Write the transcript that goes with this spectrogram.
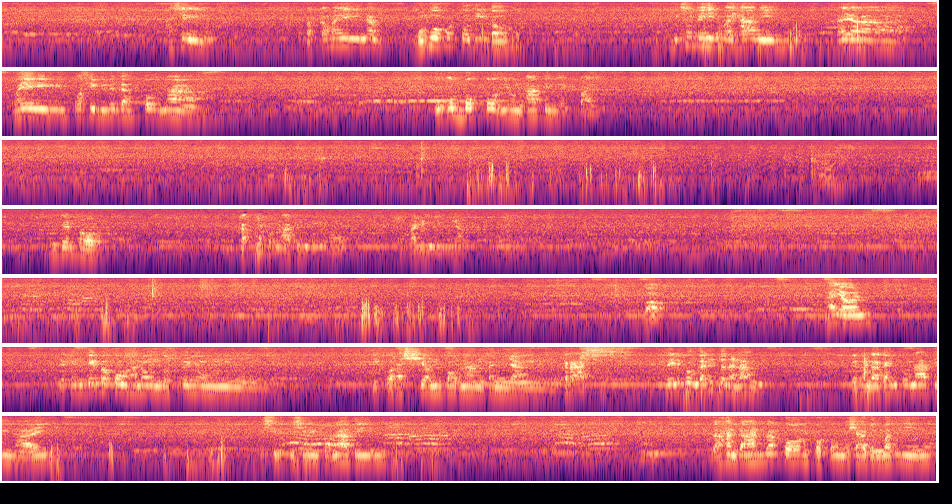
Kasi pagka may nag bumukol po dito, ibig sabihin may hangin, kaya may posibilidad po na uubok po yung ating egg pie. Po, cut na po natin dito sa paligid niya. Po. Ngayon, depende po kung anong gusto yung dekorasyon po ng kanyang crust. Pwede pong ganito na lang. Pero ang gagawin po natin ay pisil-pisilin po natin. Dahan-dahan lang po, hindi po masyadong madiin.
